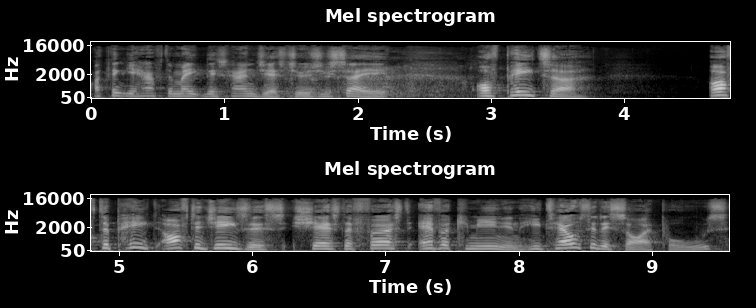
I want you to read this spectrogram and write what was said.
I think you have to make this hand gesture as you say it, of Peter. After, Pete, after Jesus shares the first ever communion, he tells the disciples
